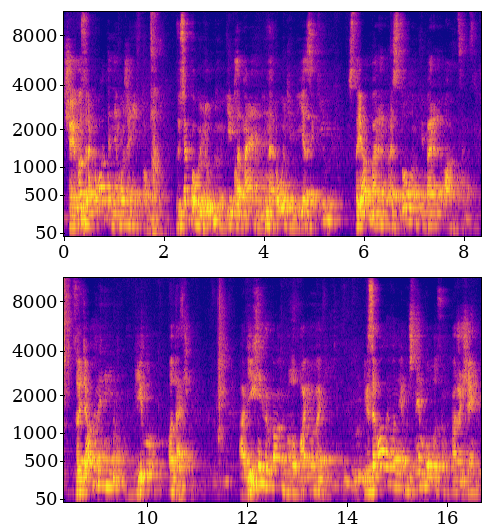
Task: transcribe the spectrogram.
що його зрахувати не може ніхто. З усякого люду, і племен, і народів, і язиків стояв перед престолом і перед агнцем, зодягнені в білу одежу. А в їхніх руках було пальмове віття. І взивали вони гучним голосом, кажучи,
